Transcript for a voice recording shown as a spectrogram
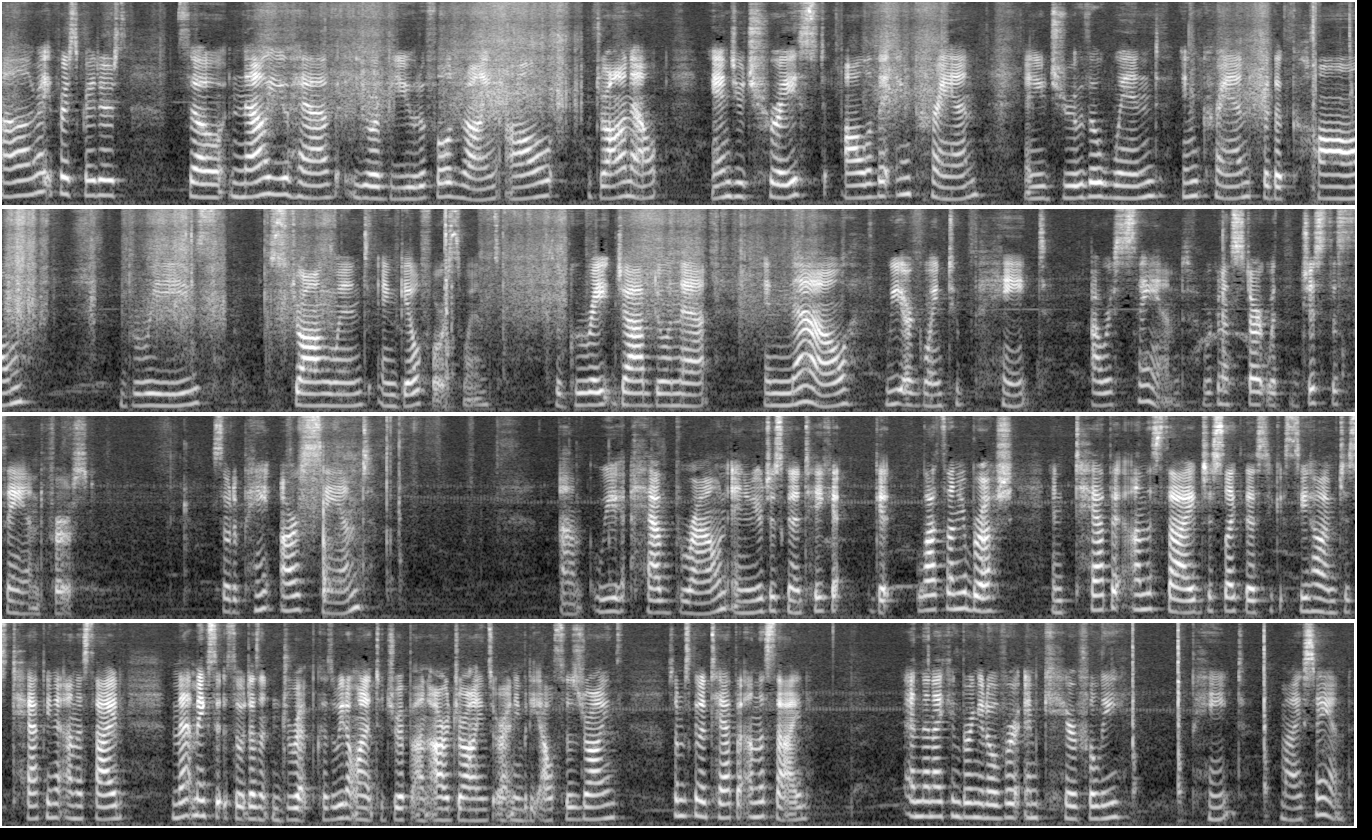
All right, first graders. So now you have your beautiful drawing all drawn out and you traced all of it in crayon and you drew the wind in crayon for the calm breeze, strong wind, and gale force winds. So great job doing that. And now we are going to paint our sand. We're going to start with just the sand first. So to paint our sand, um, we have brown and you're just going to take it, get lots on your brush and tap it on the side just like this. You can see how I'm just tapping it on the side and that makes it so it doesn't drip because we don't want it to drip on our drawings or anybody else's drawings. So I'm just going to tap it on the side and then I can bring it over and carefully paint my sand.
